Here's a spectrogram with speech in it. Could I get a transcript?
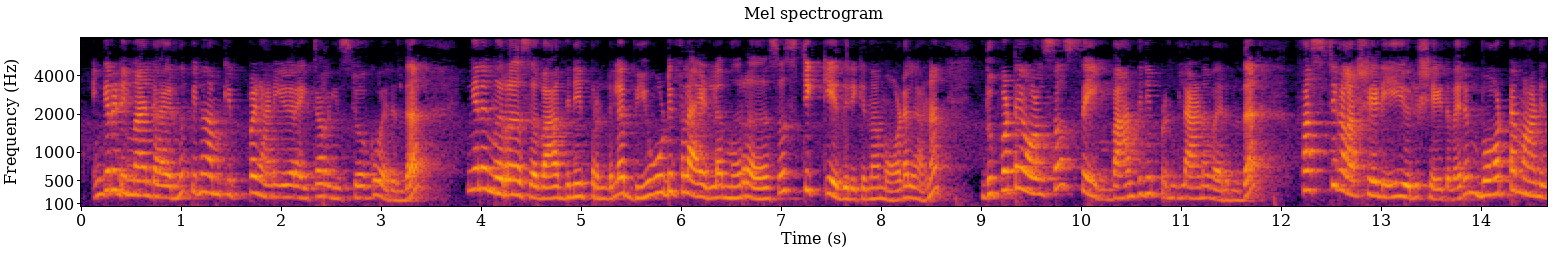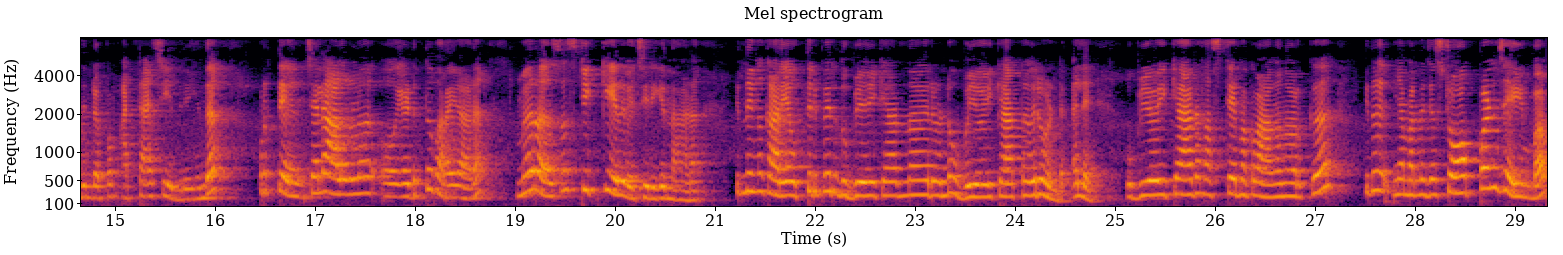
ഭയങ്കര ഡിമാൻഡ് ആയിരുന്നു. പിന്നെ നമുക്ക് ഇപ്പോഴാണ് ഈ ഒരു ഐറ്റം റീസ്റ്റോക്ക് വരുന്നത്. ഇങ്ങനെ മിറേഴ്സ് വാദിനി പ്രിന്റിലെ ബ്യൂട്ടിഫുൾ ആയിട്ടുള്ള മിറേഴ്സ് സ്റ്റിക്ക് ചെയ്തിരിക്കുന്ന മോഡലാണ് ദുപ്പട്ട ഓൾസോ സെയിം ബാന്തിനി പ്രിന്റിലാണ് വരുന്നത്. ഫസ്റ്റ് കളർ ഷെയ്ഡ് ഈ ഒരു ഷെയ്ഡ് വരും. ബോട്ടമാണ് ആണ് ഇതിന്റെ ഒപ്പം അറ്റാച്ച് ചെയ്തിരിക്കുന്നത്. പ്രത്യേകം ചില ആളുകൾ എടുത്തു പറയാണ് മിറേഴ്സ് സ്റ്റിക്ക് ചെയ്ത് വെച്ചിരിക്കുന്നതാണ്. ഇത് നിങ്ങൾക്കറിയാം ഒത്തിരി പേര് ഇത് ഉപയോഗിക്കാവുന്നവരുണ്ട് ഉപയോഗിക്കാത്തവരും ഉണ്ട് അല്ലെ? ഉപയോഗിക്കാതെ ഫസ്റ്റ് ടൈം ഒക്കെ വാങ്ങുന്നവർക്ക് ഇത് ഞാൻ പറഞ്ഞ ജസ്റ്റ് ഓപ്പൺ ചെയ്യുമ്പം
